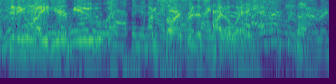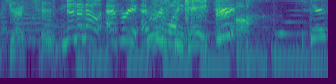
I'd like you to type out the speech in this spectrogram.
sitting right in your view. I'm sorry for this, by the way. Got rejected. No, no, no. Every Where's everyone. the cake? Here, ah. here's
